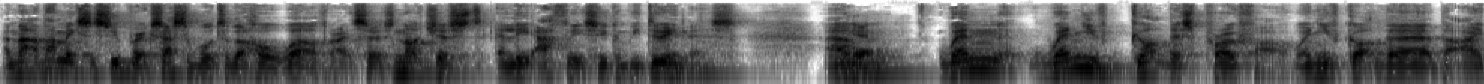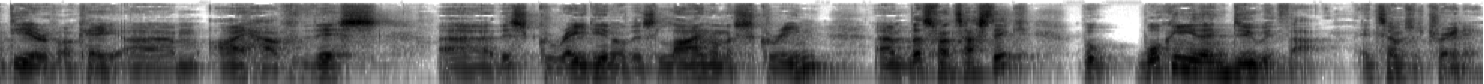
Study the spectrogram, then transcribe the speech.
and that, that makes it super accessible to the whole world, right? So it's not just elite athletes who can be doing this. Um, yeah. When when you've got this profile, when you've got the the idea of okay, um, I have this uh, this gradient or this line on a screen, um, that's fantastic. But what can you then do with that in terms of training?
